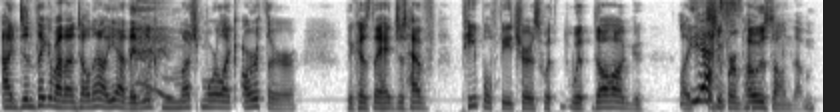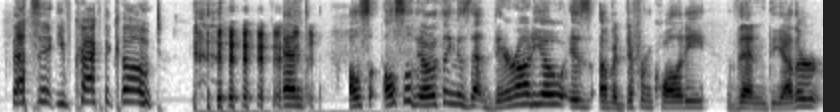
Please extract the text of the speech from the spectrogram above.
I didn't think about that until now. Yeah, they look much more like Arthur because they just have people features with with dog like Yes. superimposed on them. That's it. You've cracked the code. And also also the other thing is that their audio is of a different quality than the other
